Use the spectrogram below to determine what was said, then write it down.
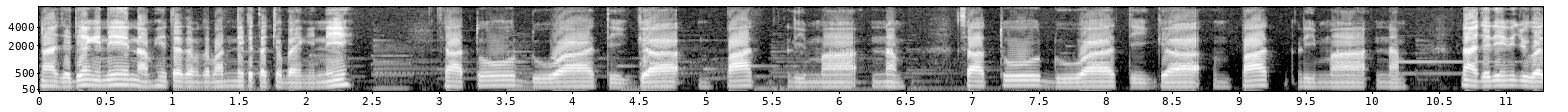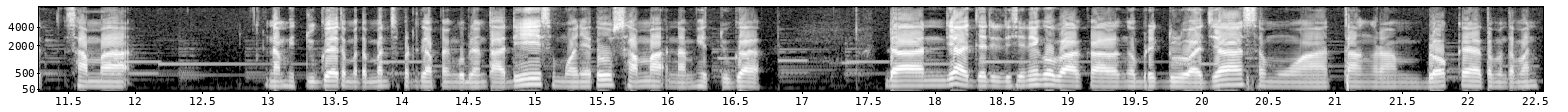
Nah jadi yang ini 6 hit ya teman-teman. Ini kita coba yang ini 1 2 3 4 5 6 1 2 3 4 5 6 Nah jadi ini juga sama 6 hit juga teman-teman. Seperti apa yang gue bilang tadi semuanya itu sama 6 hit juga. Dan ya jadi di sini gue bakal ngebreak dulu aja semua tangram blok ya teman-teman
